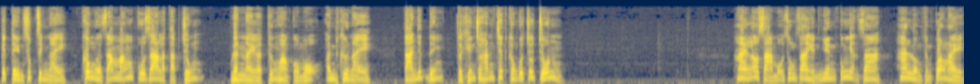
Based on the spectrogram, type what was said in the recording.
cái tên xúc sinh này không ngờ dám mắng cô ra là tạp chúng. Lần này ở thương hoàng cổ mộ ân khư này, ta nhất định phải khiến cho hắn chết không có chỗ trốn. Hai lão giả mộ dung gia hiển nhiên cũng nhận ra hai luồng thần quang này,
